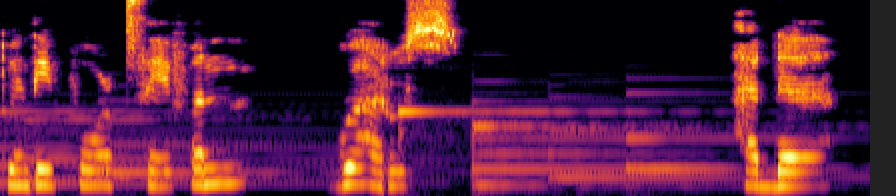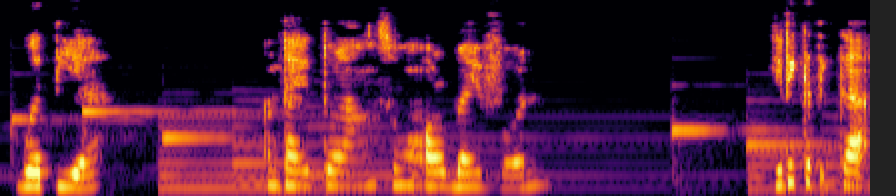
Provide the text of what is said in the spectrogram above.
24/7 gue harus ada buat dia. Entah itu langsung or by phone. Jadi ketika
